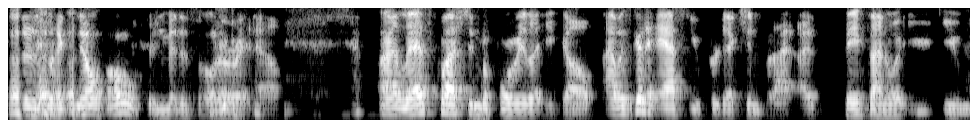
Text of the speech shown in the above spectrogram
there's like no hope in Minnesota right now. All right, last question before we let you go. I was going to ask you prediction, but I, I, based on what you, you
